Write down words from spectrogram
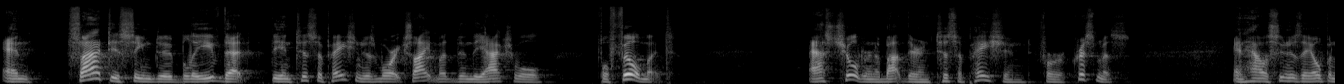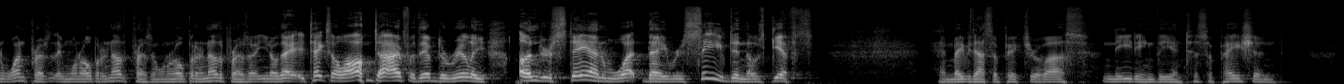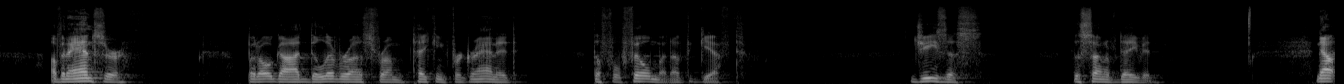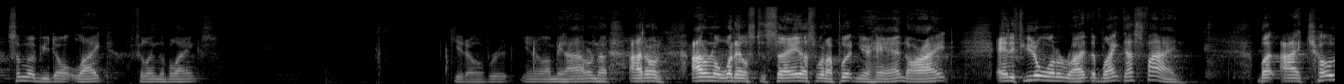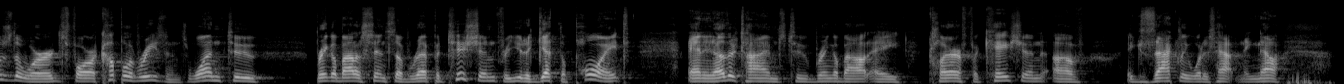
And scientists seem to believe that the anticipation is more excitement than the actual fulfillment. Ask children about their anticipation for Christmas and how as soon as they open one present, they want to open another present, want to open another present. You know, they, it takes a long time for them to really understand what they received in those gifts. And maybe that's a picture of us needing the anticipation of an answer. But, oh God, deliver us from taking for granted the fulfillment of the gift. Jesus, the Son of David. Now, some of you don't like fill in the blanks. Get over it. You know, I mean, I don't know. I don't I don't know what else to say. That's what I put in your hand, all right? And if you don't want to write the blank, that's fine. But I chose the words for a couple of reasons. One, to bring about a sense of repetition for you to get the point, and in other times to bring about a clarification of exactly what is happening. Now,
